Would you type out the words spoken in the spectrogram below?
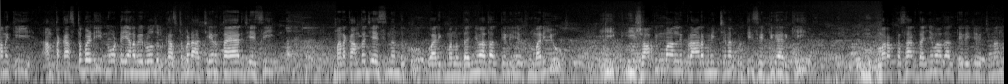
మనకి అంత కష్టపడి నూట ఎనభై రోజులు కష్టపడి ఆ చీర తయారు చేసి మనకు అందజేసినందుకు వారికి మనం ధన్యవాదాలు తెలియజేస్తున్నాం. మరియు ఈ ఈ షాపింగ్ మాల్ని ప్రారంభించిన కృతి శెట్టి గారికి మరొకసారి ధన్యవాదాలు తెలియజేస్తున్నాను.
